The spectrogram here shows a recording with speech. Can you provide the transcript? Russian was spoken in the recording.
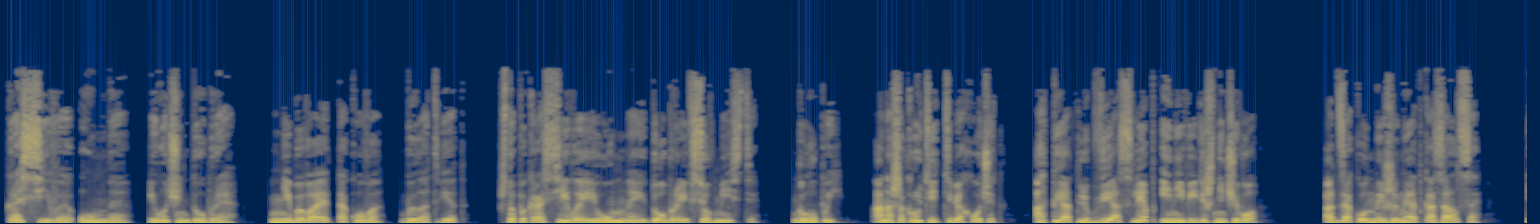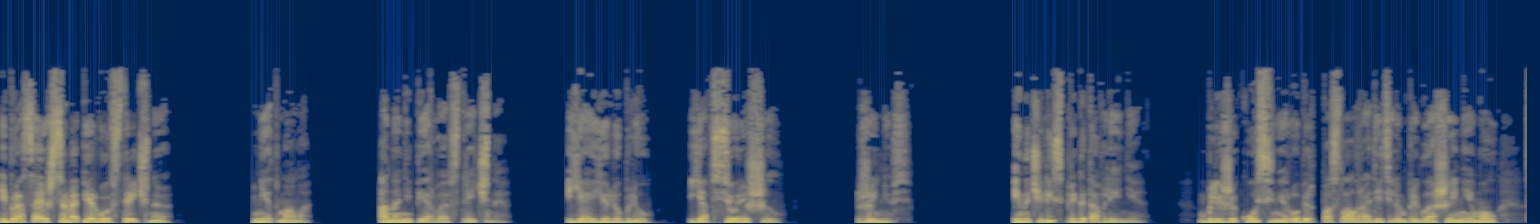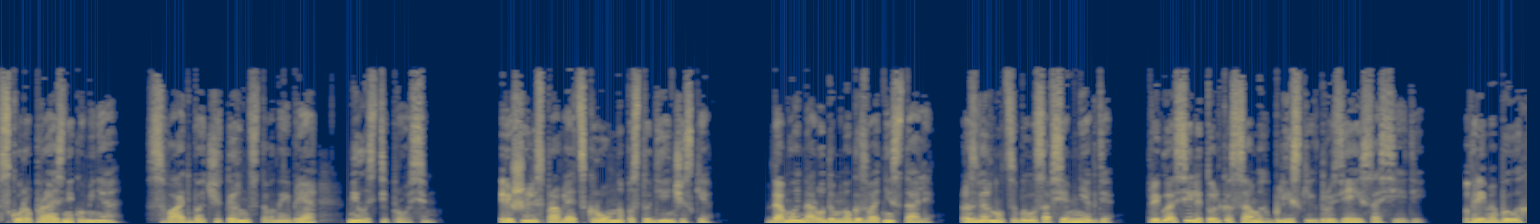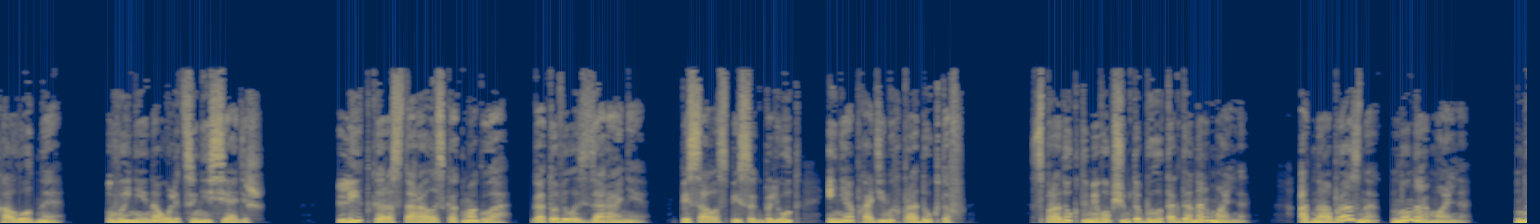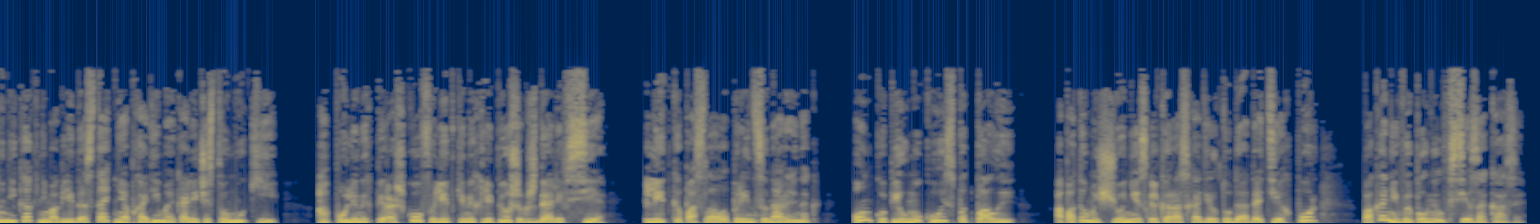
Красивая, умная и очень добрая. «Не бывает такого», — был ответ. «Чтоб и красивая, и умная, и добрая, и все вместе. Глупый, она ж окрутить тебя хочет, а ты от любви ослеп и не видишь ничего. От законной жены отказался и бросаешься на первую встречную». «Нет, мама, она не первая встречная. Я ее люблю, я все решил. Женюсь». И начались приготовления. Ближе к осени Роберт послал родителям приглашение, мол, скоро праздник у меня, свадьба, 14 ноября, милости просим. Решили справлять скромно, по-студенчески. Домой народа много звать не стали, развернуться было совсем негде. Пригласили только самых близких друзей и соседей. Время было холодное, в иней на улице не сядешь. Литка расстаралась как могла, готовилась заранее, писала список блюд и необходимых продуктов. С продуктами, в общем-то, было тогда нормально. Однообразно, но нормально. Но никак не могли достать необходимое количество муки, а поленых пирожков и Литкиных лепешек ждали все. Литка послала принца на рынок. Он купил муку из-под полы, а потом еще несколько раз ходил туда до тех пор, пока не выполнил все заказы.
